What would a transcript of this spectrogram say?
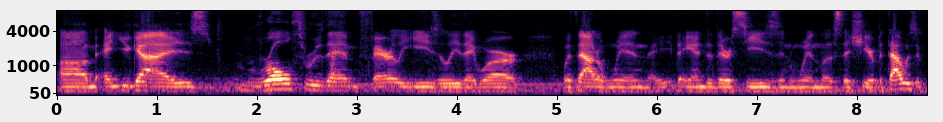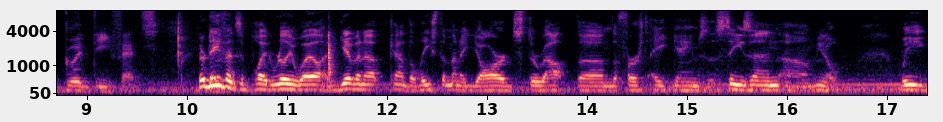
um, and you guys roll through them fairly easily. They were without a win. They they ended their season winless this year, but that was a good defense. Their defense had played really well, had given up kind of the least amount of yards throughout the, um, the first eight games of the season. Um, you know, we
